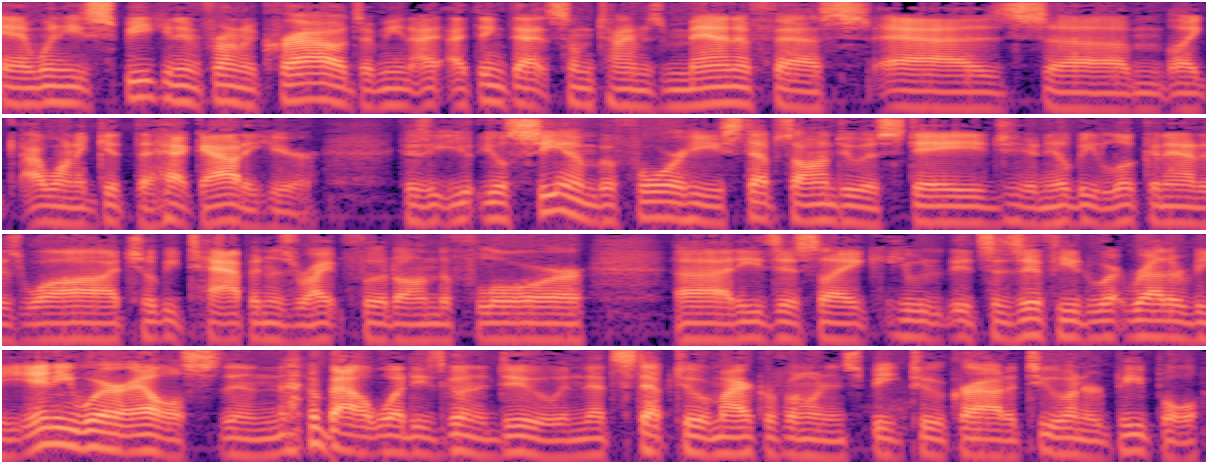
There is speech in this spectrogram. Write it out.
And when he's speaking in front of crowds, I mean, I, I think that sometimes manifests as um, like, I want to get the heck out of here. Because you, you'll see him before he steps onto a stage and he'll be looking at his watch, he'll be tapping his right foot on the floor. Uh, and he's just like he. It's as if he'd rather be anywhere else than about what he's going to do, and that's step to a microphone and speak to a crowd of 200 people.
